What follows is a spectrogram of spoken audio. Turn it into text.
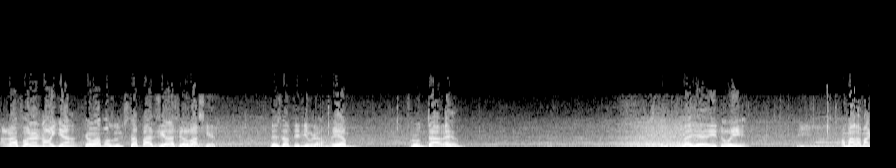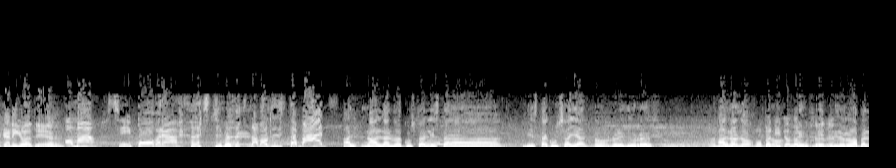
agafa una noia que va amb els ulls tapats i ha de fer el bàsquet. Des del tir lliure. Aviam. Frontal, eh? La gent ha dit ui. Home, la mecànica la té, eh? Home, sí, pobre. però té- Està amb els ulls tapats. El, no, el nano al costat li està, li està aconsellant, no? No li diu res? Ah, no, no. Molt petit no, el del li, costat, li, eh? li dona la,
